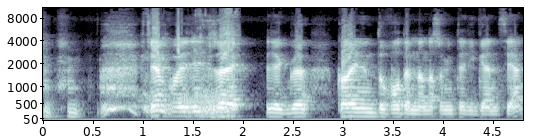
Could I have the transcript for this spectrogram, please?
Chciałem powiedzieć, że jakby kolejnym dowodem na naszą inteligencję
